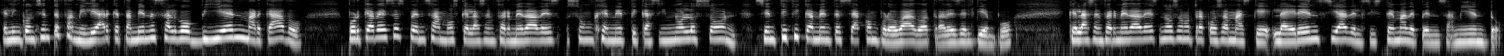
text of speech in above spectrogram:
el inconsciente familiar, que también es algo bien marcado, porque a veces pensamos que las enfermedades son genéticas y no lo son. Científicamente se ha comprobado a través del tiempo que las enfermedades no son otra cosa más que la herencia del sistema de pensamiento,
